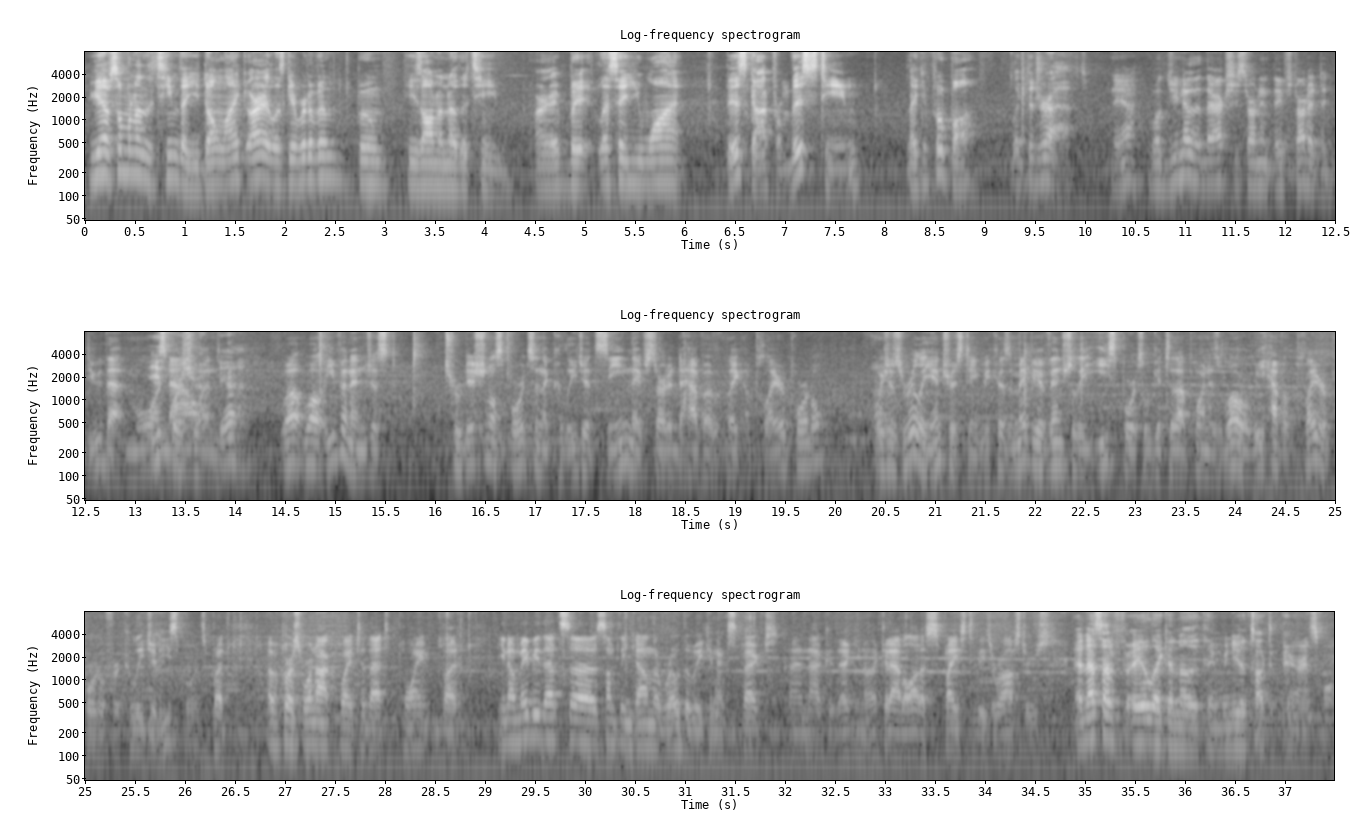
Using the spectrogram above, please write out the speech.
you have someone on the team that you don't like. All right, let's get rid of him. Boom, he's on another team. All right, but let's say you want this guy from this team, like in football, like the draft. yeah. Well, do you know that they're actually starting? They've started to do that more Esports now. draft, and, yeah. Well, well, even in just traditional sports in the collegiate scene, they've started to have a like a player portal, which is really interesting because maybe eventually esports will get to that point as well, where we have a player portal for collegiate esports. But of course, we're not quite to that point. But you know, maybe that's uh, something down the road that we can expect, and that could that, you know that could add a lot of spice to these rosters. And that's I feel like another thing. We need to talk to parents more.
